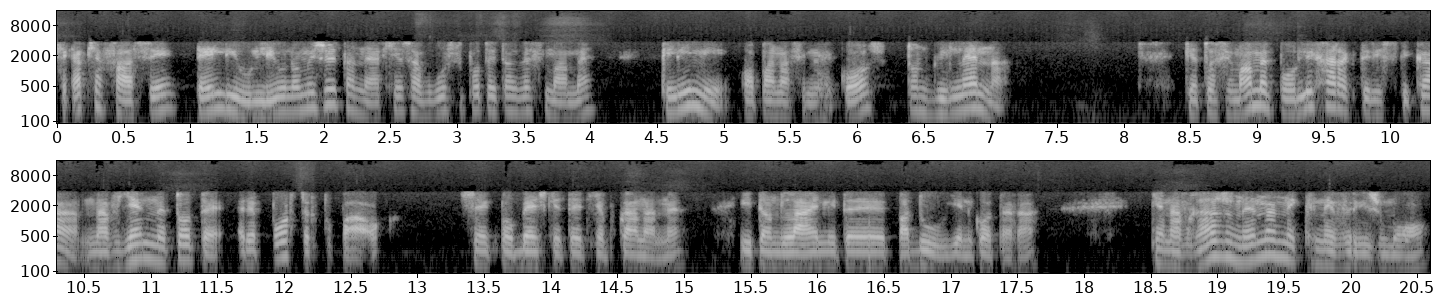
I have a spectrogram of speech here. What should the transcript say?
Σε κάποια φάση, τέλη Ιουλίου, νομίζω ήταν αρχές Αυγούστου, πότε ήταν δεν θυμάμαι, κλείνει ο Παναθηναϊκός τον Βιλένα. Και το θυμάμαι πολύ χαρακτηριστικά να βγαίνουν τότε ρεπόρτερ του ΠΑΟΚ σε εκπομπές και τέτοια που κάνανε, είτε online είτε παντού γενικότερα, και να βγάζουν έναν εκνευρισμό,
